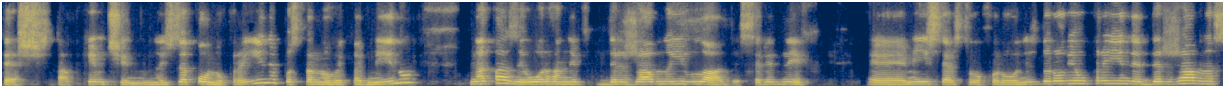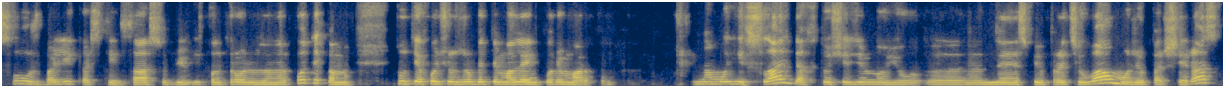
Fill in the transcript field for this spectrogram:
теж так, таким чином. Значить, закон України, постанови Кабміну накази органів державної влади, серед них е, Міністерство охорони здоров'я України, Державна служба лікарських засобів і контролю за наркотиками. Тут я хочу зробити маленьку ремарку. На моїх слайдах, хто ще зі мною е, не співпрацював, може перший раз,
